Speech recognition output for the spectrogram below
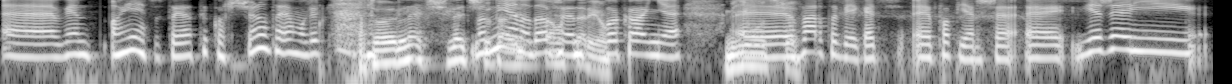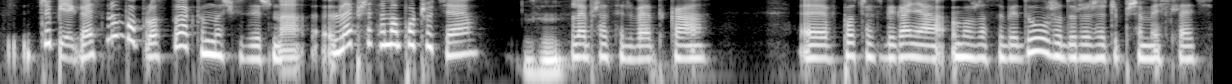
E, więc, o Jezus, to ja tylko trzy, no to ja mogę... No to leć, leć No nie, no dobrze, więc spokojnie. E, warto biegać, e, po pierwsze. E, jeżeli, czy biegać? No po prostu aktywność fizyczna. Lepsze samopoczucie, Mhm. lepsza sylwetka. E, podczas biegania można sobie dużo, dużo rzeczy przemyśleć.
